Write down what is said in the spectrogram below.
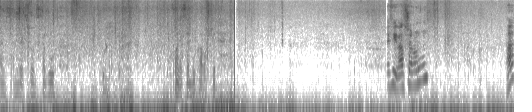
Alles andere ist für uns tabu. Ui. Ich hoffe mal, dass der Bunker aufsteht. Steffi, warst du schon unten? Ha?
